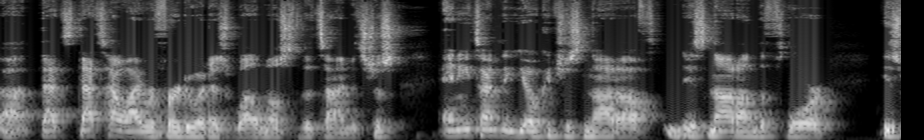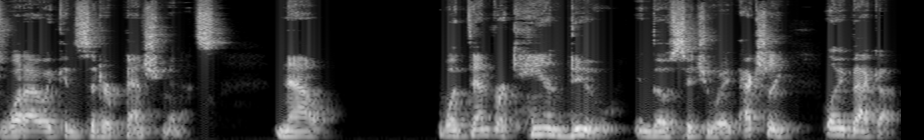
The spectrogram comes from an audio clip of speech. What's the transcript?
Uh, that's that's how I refer to it as well. Most of the time, it's just anytime that Jokic is not off is not on the floor is what I would consider bench minutes. Now, what Denver can do in those situations, actually, let me back up.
